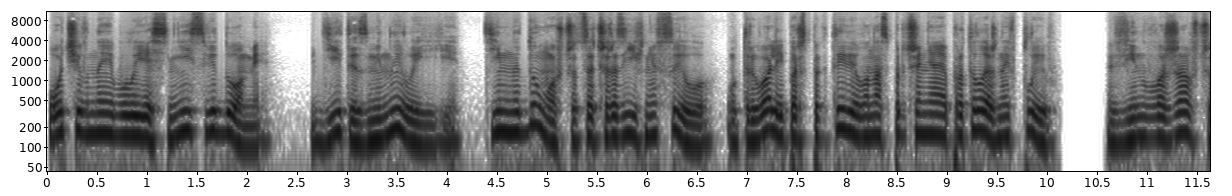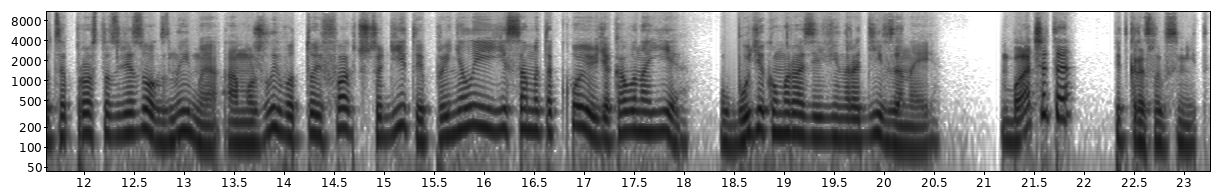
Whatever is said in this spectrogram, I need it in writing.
Очі в неї були ясні й свідомі. Діти змінили її. Тім не думав, що це через їхню силу. У тривалій перспективі вона спричиняє протилежний вплив. Він вважав, що це просто зв'язок з ними, а можливо, той факт, що діти прийняли її саме такою, яка вона є. У будь-якому разі він радів за неї. Бачите? підкреслив Сміт.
